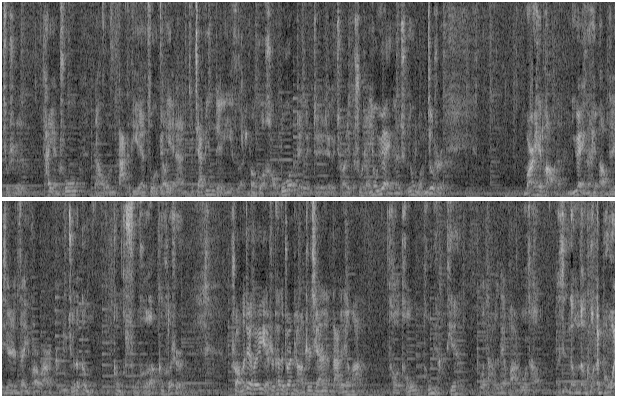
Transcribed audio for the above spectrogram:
就是他演出，然后我们打个碟做个表演，就嘉宾这个意思。包括好多这个这个这个圈里的说唱，因为我愿意跟，因为我们就是玩 hip hop 的，你愿意跟 hip hop 的这些人在一块儿玩，你觉得更更符合更合适。爽子这回也是他的专场之前打个电话，头头头两天给我打了个电话，说我操，能不能过来帮我？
